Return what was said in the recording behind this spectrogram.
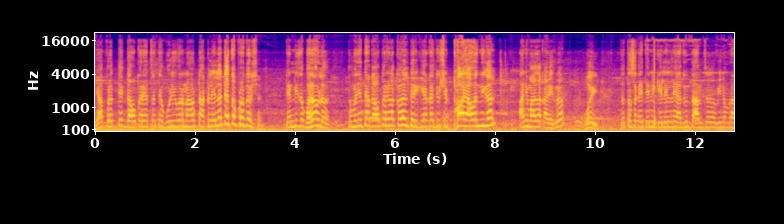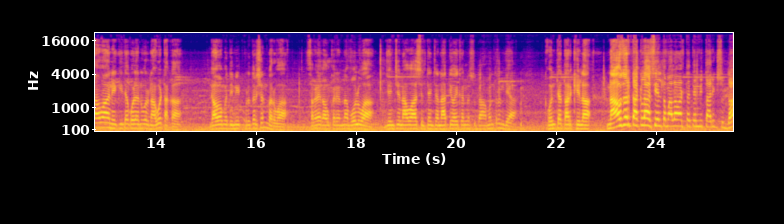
या प्रत्येक गावकऱ्याचं त्या गोळीवर नाव टाकलेलं त्याचं प्रदर्शन. त्यांनी जर भरवलं तर म्हणजे त्या गावकऱ्याला कळेल तरी की एका दिवशी ठॉय आवाज निघल आणि माझा कार्यक्रम होईल. तर तसं काही त्यांनी केलेलं नाही. अजून तर आमचं विनम्र आवाहन आहे की त्या गोळ्यांवर नावं टाका. गावामध्ये नीट प्रदर्शन भरवा. सगळ्या गावकऱ्यांना बोलवा. ज्यांची नावं असेल त्यांच्या नातेवाईकांना सुद्धा आमंत्रण द्या. कोणत्या तारखेला नाव जर टाकलं असेल तर मला वाटतं त्यांनी तारीखसुद्धा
